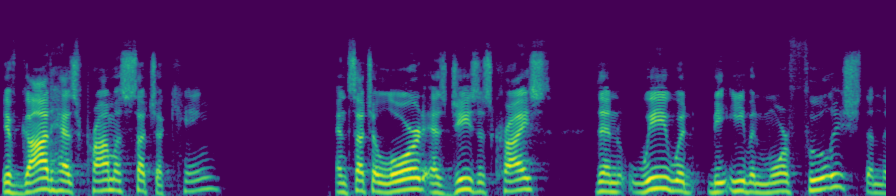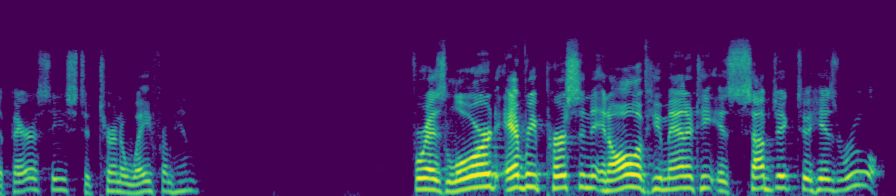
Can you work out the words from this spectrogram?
If God has promised such a king and such a Lord as Jesus Christ, then we would be even more foolish than the Pharisees to turn away from him. For as Lord, every person in all of humanity is subject to his rule.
